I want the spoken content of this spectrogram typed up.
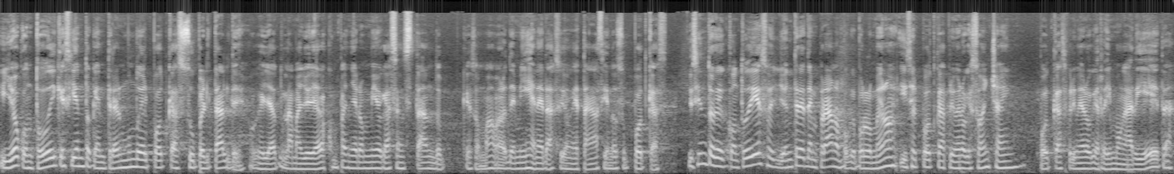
Y yo con todo y que siento que entré al mundo del podcast súper tarde, porque ya la mayoría de los compañeros míos que hacen stand-up, que son más o menos de mi generación, están haciendo sus podcasts. Yo siento que con todo y eso yo entré temprano porque por lo menos hice el podcast primero que Sunshine, podcast primero que Raymond Arieta,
